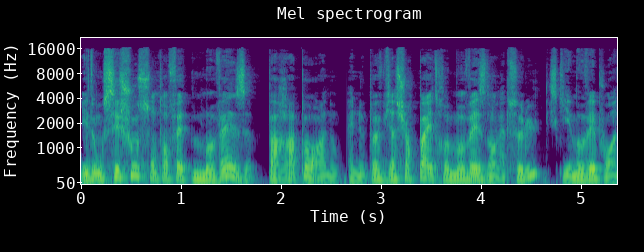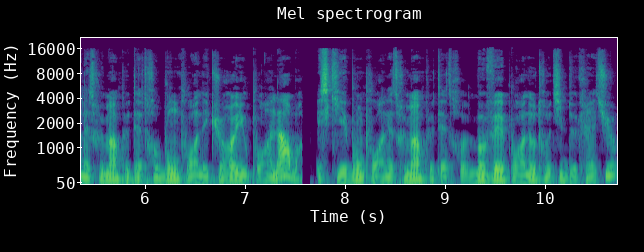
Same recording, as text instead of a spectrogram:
Et donc ces choses sont en fait mauvaises par rapport à nous. Elles ne peuvent bien sûr pas être mauvaises dans l'absolu. Ce qui est mauvais pour un être humain peut être bon pour un écureuil ou pour un arbre, et ce qui est bon pour un être humain peut être mauvais pour un autre type de créature,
